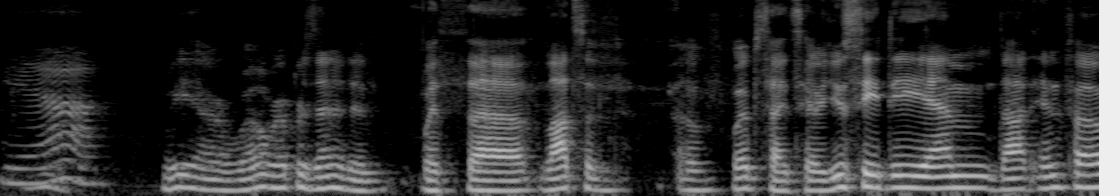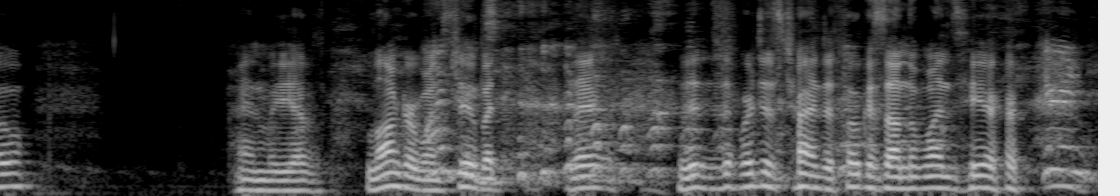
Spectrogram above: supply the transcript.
Yeah. We are well representative with uh, lots of, of websites here. UCDM.info. And we have longer ones too, but we're just trying to focus on the ones here. Here in,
